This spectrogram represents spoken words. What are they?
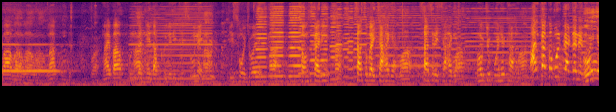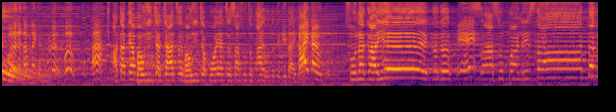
वा वा वा वा वा कुंदन. वा. माय बाप कुंदनने दाखवलेली जी सून हा. ती सोजवळ संस्कारी. सासूबाई चहा घ्या. सासरे चहा घ्या. भाऊजी पोहे खा. अलका कबूल पॅटर्न आहे. हो. हो. आता त्या भाऊजींच्या चहाचं भाऊजींच्या पोह्याचं सासूचं काय होतं ते नीट आहे काय काय होतं? सुन काळी. सासू पांढरी सात ग.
